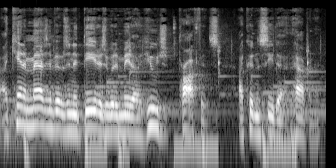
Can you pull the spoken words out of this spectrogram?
I can't imagine if it was in the theaters, it would have made a huge profits. I couldn't see that happening.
